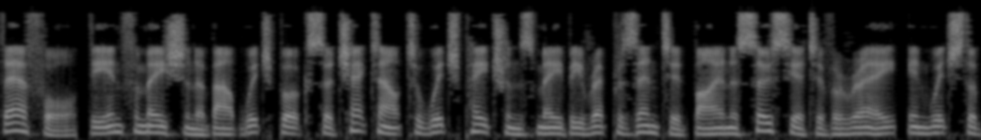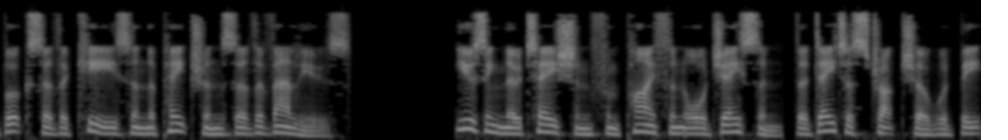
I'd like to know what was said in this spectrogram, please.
Therefore, the information about which books are checked out to which patrons may be represented by an associative array, in which the books are the keys and the patrons are the values. Using notation from Python or JSON, the data structure would be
